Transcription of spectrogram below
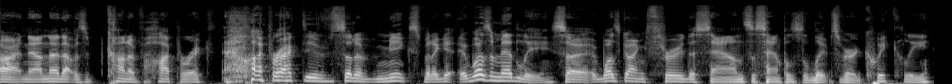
All right, now I know that was a kind of hyper hyperactive sort of mix, but I get it was a medley, so it was going through the sounds, the samples, the loops very quickly.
